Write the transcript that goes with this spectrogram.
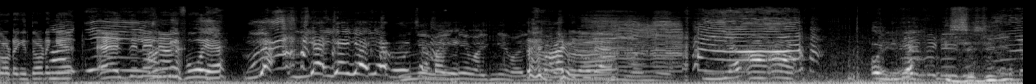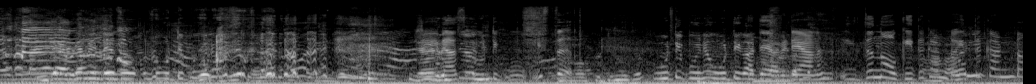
തുടങ്ങി തുടങ്ങി. പോയേ. ആ ആ. ഊട്ടിപ്പൂവിനെ ഊട്ടി കാട്ടി എവിടെയാണ്? ഇത് നോക്കി ഇത് കണ്ടോ? ഇത് കണ്ടോ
